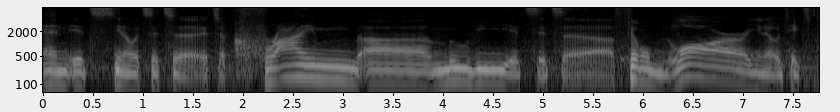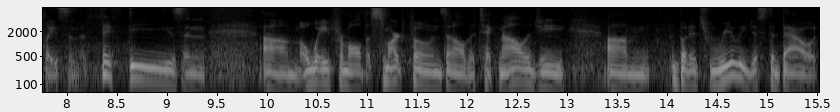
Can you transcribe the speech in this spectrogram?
and it's you know it's it's a it's a crime uh, movie. It's it's a film noir. You know, takes place in the fifties and um, away from all the smartphones and all the technology. Um, but it's really just about,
